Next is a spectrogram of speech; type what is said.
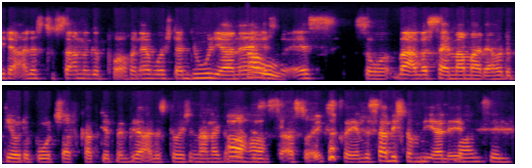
wieder alles zusammengebrochen, ne? wo ich dann Julia, ne, oh. SOS, so, war aber seine Mama, der hat die hat Botschaft gehabt, die hat mir wieder alles durcheinander gemacht. Aha. Das ist auch so extrem. Das habe ich noch nie erlebt. Wahnsinn.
